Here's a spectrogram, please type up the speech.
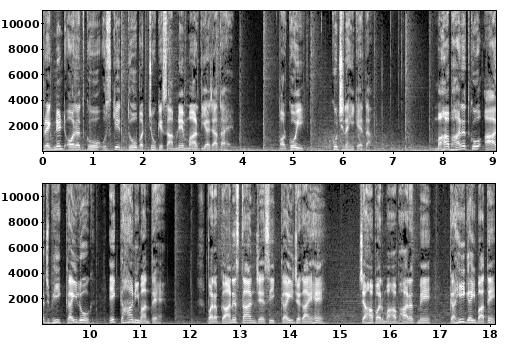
प्रेग्नेंट औरत को उसके दो बच्चों के सामने मार दिया जाता है। और कोई कुछ नहीं कहता। महाभारत को आज भी कई लोग एक कहानी मानते हैं, पर अफ़गानिस्तान जैसी कई जगहें हैं जहाँ पर महाभारत में कही गई बातें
